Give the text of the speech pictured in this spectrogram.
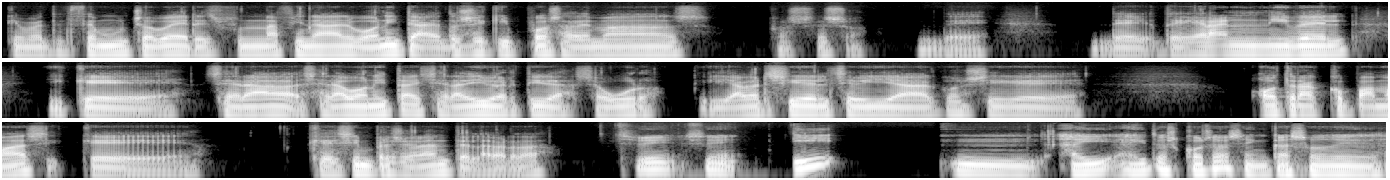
que me apetece mucho ver. Es una final bonita de dos equipos, además, pues eso, de, de, gran nivel y que será, será bonita y será divertida, seguro. Y a ver si el Sevilla consigue otra copa más que, que es impresionante, la verdad. Sí, sí. Y hay, hay, dos cosas en caso de,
